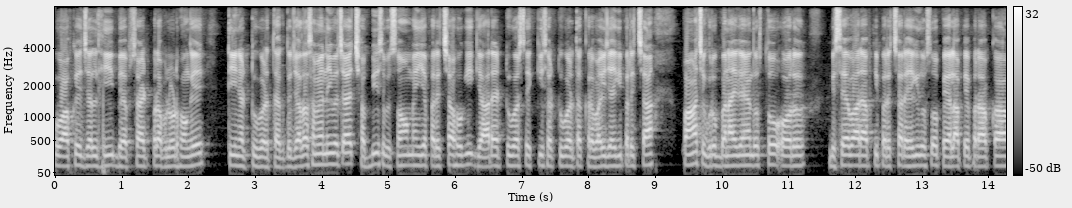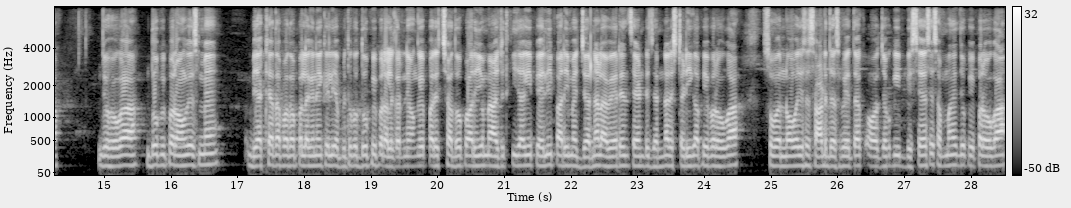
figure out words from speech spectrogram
वो आपके जल्द ही वेबसाइट पर अपलोड होंगे तीन अक्टूबर तक। तो ज़्यादा समय नहीं बचा है, छब्बीस विषयों में ये परीक्षा होगी, ग्यारह अक्टूबर से इक्कीस अक्टूबर तक करवाई जाएगी परीक्षा। पाँच ग्रुप बनाए गए हैं दोस्तों और विषय बार आपकी परीक्षा रहेगी दोस्तों। पहला पेपर आपका जो होगा, दो पेपर होंगे इसमें। व्याख्याता पदों पर लगने के लिए अभी को दो पेपर हल करने होंगे। परीक्षा दो पारियों में आयोजित की जाएगी। पहली पारी में general awareness and general study का पेपर होगा सुबह नौ बजे से साढ़े दस बजे तक और जबकि विषय से संबंधित जो पेपर होगा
